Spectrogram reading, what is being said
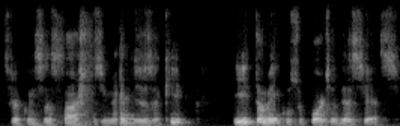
as frequências baixas e médias aqui, e também com suporte a DSS.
